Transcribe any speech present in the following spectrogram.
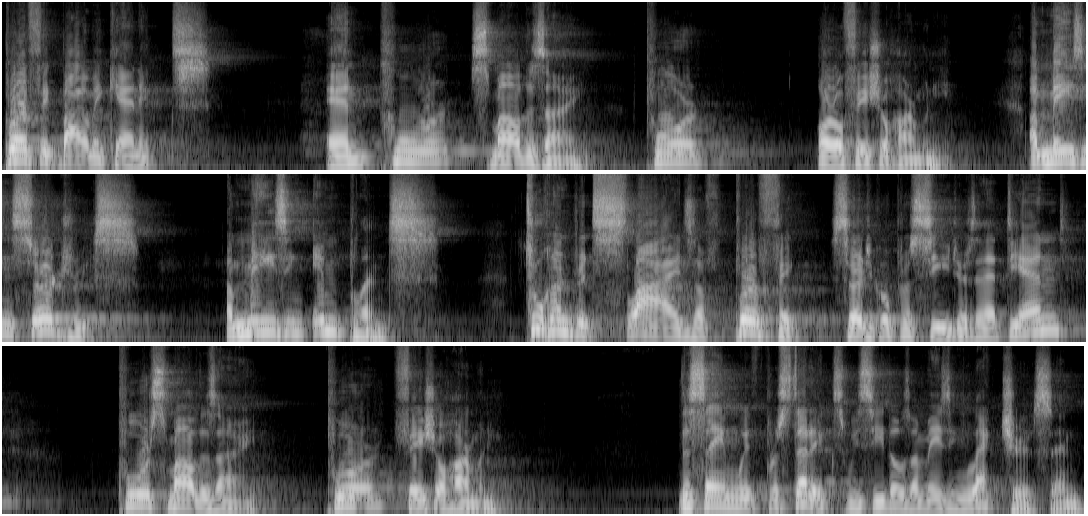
perfect biomechanics, and poor smile design, poor orofacial harmony. Amazing surgeries, amazing implants, 200 slides of perfect surgical procedures, and at the end, poor smile design, poor facial harmony. The same with prosthetics. We see those amazing lectures and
